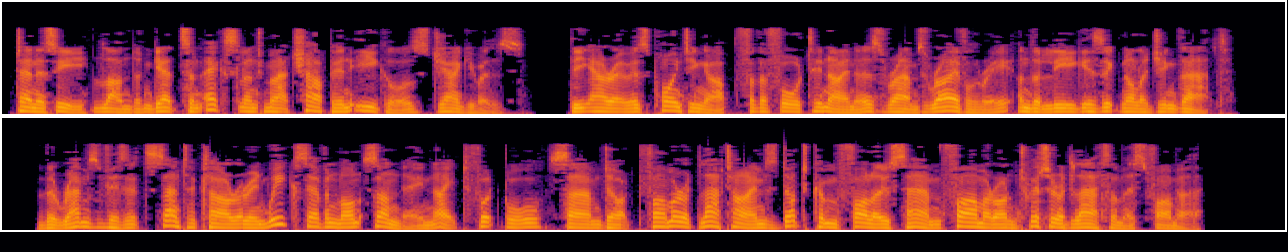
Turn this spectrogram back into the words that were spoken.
Tennessee, London gets an excellent matchup in Eagles-Jaguars. The arrow is pointing up for the 49ers Rams rivalry, and the league is acknowledging that. The Rams visit Santa Clara in Week 7 on Sunday Night Football. Sam.Farmer at LaTimes.com Follow Sam Farmer on Twitter at LATimesfarmer.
